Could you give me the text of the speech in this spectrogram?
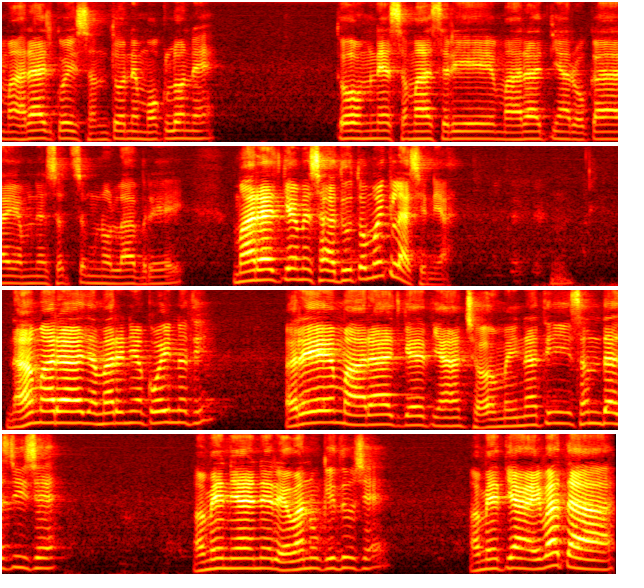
મહારાજ કોઈ સંતોને મોકલો ને, તો અમને સમાશ્રીએ મહારાજ ત્યાં રોકાય, અમને સત્સંગનો લાભ રહે મહારાજ કે, અમે સાધુ તો મોકલા છે ત્યાં ના મહારાજ, અમારે ત્યાં કોઈ નથી. અરે મહારાજ કે, ત્યાં છ મહિનાથી સંદાસજી છે. અમે ત્યાં એને રહેવાનું કીધું છે. અમે ત્યાં આવ્યા હતા,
